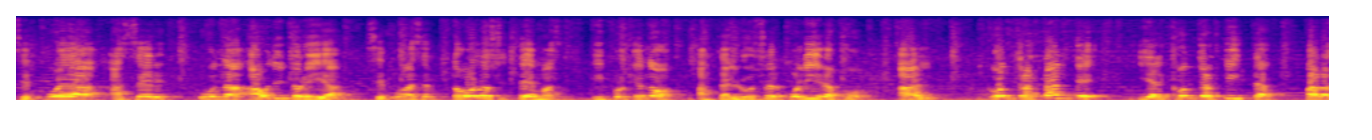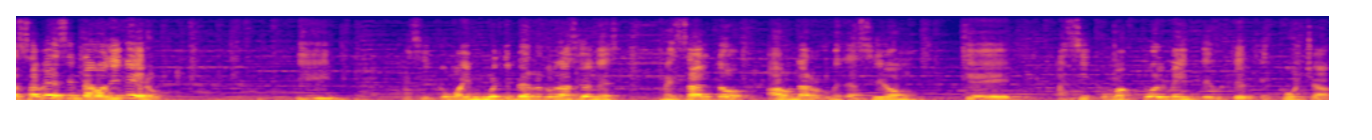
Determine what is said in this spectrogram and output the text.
se pueda hacer una auditoría, se pueden hacer todos los sistemas y, ¿por qué no?, hasta el uso del polígrafo al contratante y al contratista para saber si han dado dinero. Y así como hay múltiples recomendaciones, me salto a una recomendación que, así como actualmente usted escucha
